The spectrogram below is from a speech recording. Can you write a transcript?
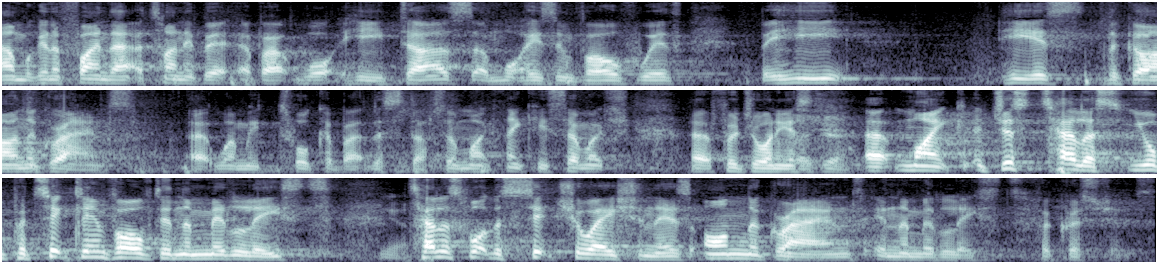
and we're going to find out a tiny bit about what he does and what he's involved with. But he, he is the guy on the ground uh, when we talk about this stuff. So, Mike, thank you so much uh, for joining us. Uh, Mike, just tell us, you're particularly involved in the Middle East. Yeah. Tell us what the situation is on the ground in the Middle East for Christians.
